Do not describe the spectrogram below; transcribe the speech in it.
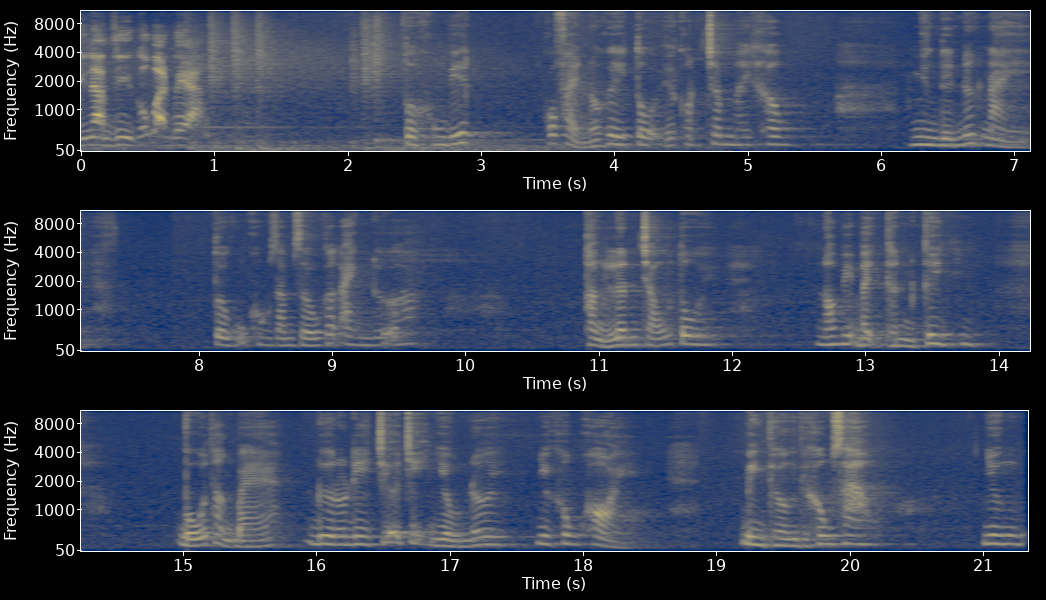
Thì làm gì có bạn bè Tôi không biết có phải nó gây tội với con Trâm hay không. Nhưng đến nước này tôi cũng không dám giấu các anh nữa. Thằng Lân cháu tôi nó bị bệnh thần kinh. Bố thằng bé đưa nó đi chữa trị nhiều nơi nhưng không khỏi. Bình thường thì không sao. Nhưng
